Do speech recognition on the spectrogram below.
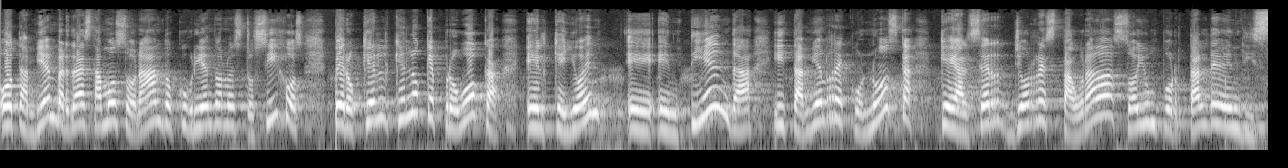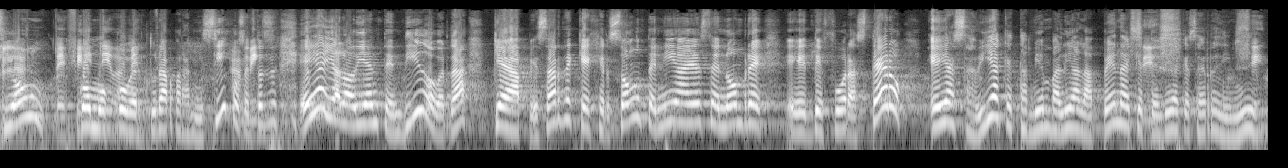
o también, ¿verdad? Estamos orando, cubriendo nuestro hijos, pero ¿qué, ¿qué, es lo que provoca? El que yo eh, entienda y también reconozca que al ser yo restaurada soy un portal de bendición como cobertura para mis hijos. Entonces, ella ya lo había entendido, ¿verdad? Que a pesar de que Gersón tenía ese nombre eh, de forastero, ella sabía que también valía la pena y que tendría que ser redimido.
